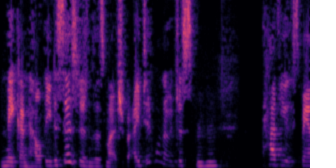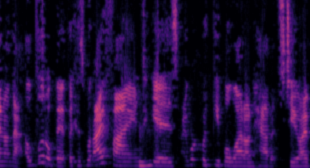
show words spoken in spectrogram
make unhealthy decisions as much. But I did want to just mm-hmm. have you expand on that a little bit because what I find mm-hmm. is I work with people a lot on habits too. I,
